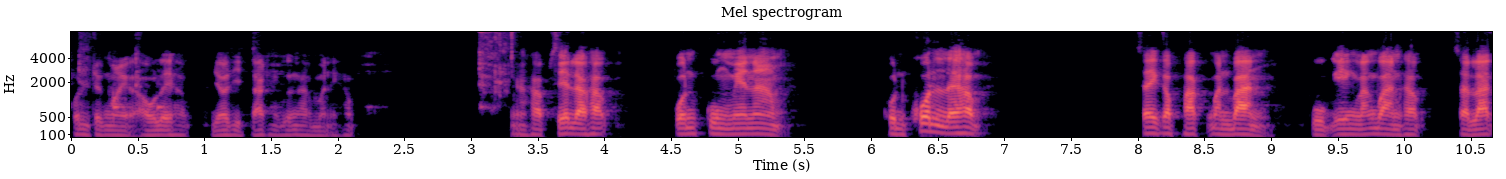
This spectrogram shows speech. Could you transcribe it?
คนจังหน่อยเอาเลยครับ เดี๋ยวติดตักให้เพื่อนครับมันนี้ครับ นะครับ เสร็จแล้วครับปนกุ้งแม่น้ำข้นๆเลยครับ ใส่กระพักบ้านๆ ปลูกเองหลังบ้านครับ สลัด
